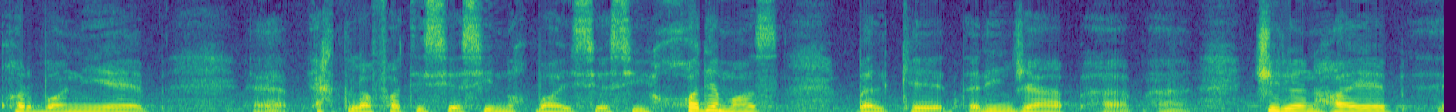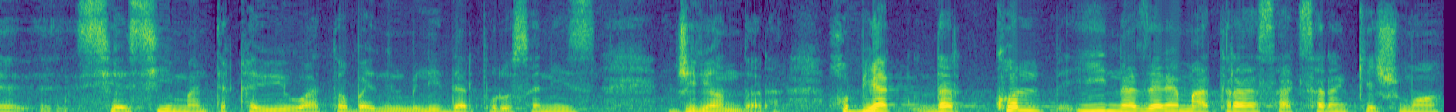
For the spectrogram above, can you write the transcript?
قربانی اختلافات سیاسی نخبه سیاسی خود ماست بلکه در اینجا جریان های سیاسی منطقوی و تا بین المللی در پروسه نیز جریان داره. خب یک در کل این نظریه مطرح است. اکثرا که شما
